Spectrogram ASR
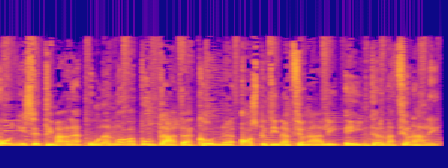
Ogni settimana una nuova puntata con ospiti nazionali e internazionali.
